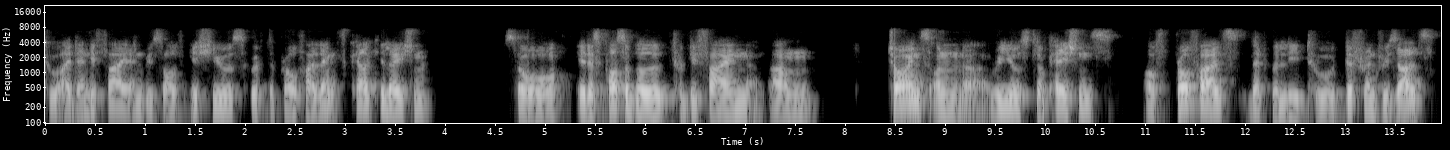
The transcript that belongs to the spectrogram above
to identify and resolve issues with the profile length calculation. So it is possible to define um, joins on uh, reused locations of profiles that will lead to different results.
